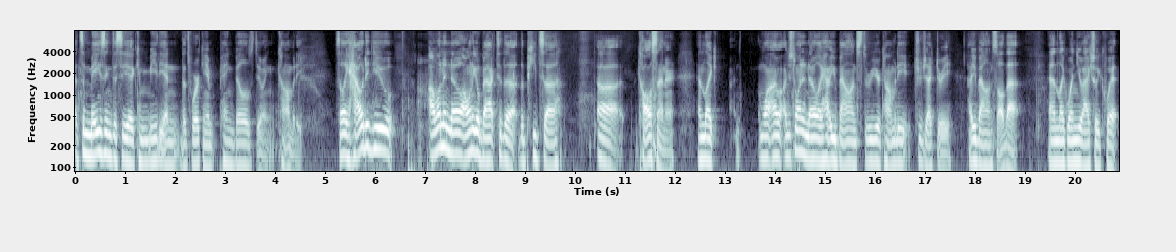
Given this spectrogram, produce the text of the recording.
it's amazing to see a comedian that's working and paying bills doing comedy. So like how did you I want to know, I want to go back to the the pizza uh call center and like I, I just want to know like how you balance through your comedy trajectory, how you balance all that. And like when you actually quit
